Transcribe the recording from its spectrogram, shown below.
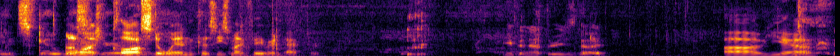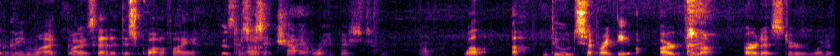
Let's go. I want Germany. Klaus to win because he's my favorite actor. Even after he's died. Uh, yeah. I mean, why? Why is that a disqualifier? Because he's a child rapist. Well, uh, dude, separate the art from the artist or whatever.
